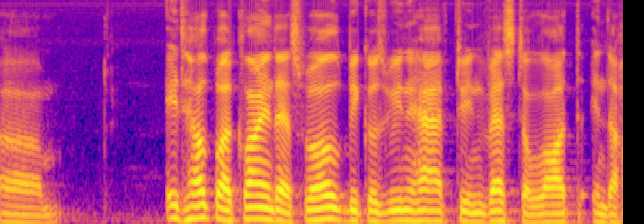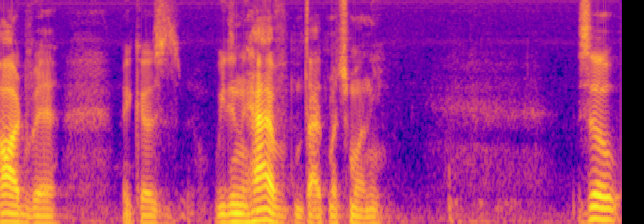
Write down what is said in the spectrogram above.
um, it helped our client as well because we didn't have to invest a lot in the hardware because we didn't have that much money. So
